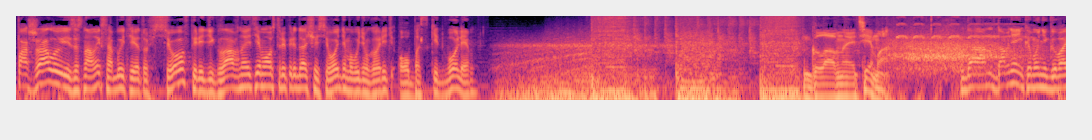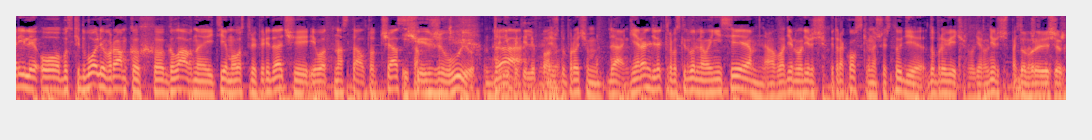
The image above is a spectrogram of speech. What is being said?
пожалуй, из основных событий это все. Впереди главная тема острой передачи. Сегодня мы будем говорить о баскетболе. Главная тема. Да, давненько мы не говорили о баскетболе в рамках главной темы острой передачи, и вот настал тот час. Еще и вживую, да, а не по телефону. между прочим, да. Генеральный директор баскетбольного Енисея Владимир Владимирович Петраковский в нашей студии. Добрый вечер, Владимир Владимирович, спасибо. Добрый вечер.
